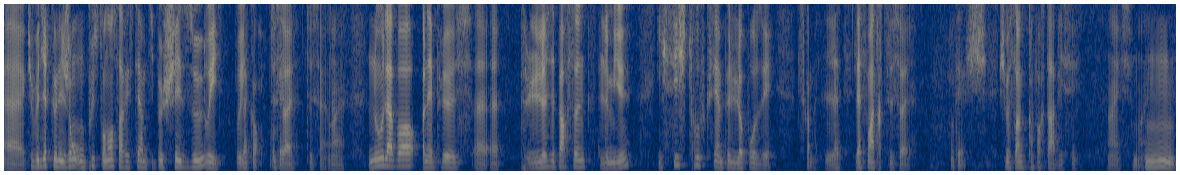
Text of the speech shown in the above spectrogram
Euh, tu veux dire que les gens ont plus tendance à rester un petit peu chez eux? Oui, oui. D'accord. Tout seul, tout seul. Ouais. Nous là-bas, on est plus euh, plus de personnes, le mieux. Ici, je trouve que c'est un peu l'opposé. C'est comme laisse-moi être tout seul. Ok. je me sens confortable ici. Mhm.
